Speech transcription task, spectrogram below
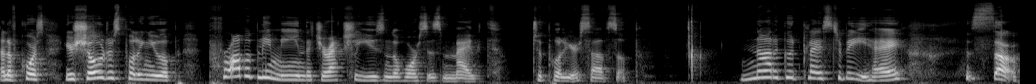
And of course, your shoulders pulling you up probably mean that you're actually using the horse's mouth to pull yourselves up. Not a good place to be, hey? so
